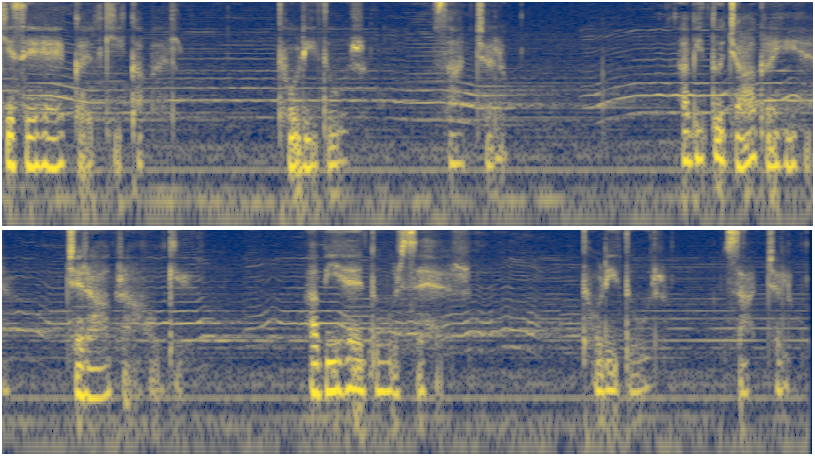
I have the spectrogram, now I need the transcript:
किसे है कल की खबर? थोड़ी दूर। साथ चलो। अभी तो जाग रही हैं। चिराग राहों के अभी है दूर शहर। थोड़ी दूर। साथ चलो।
